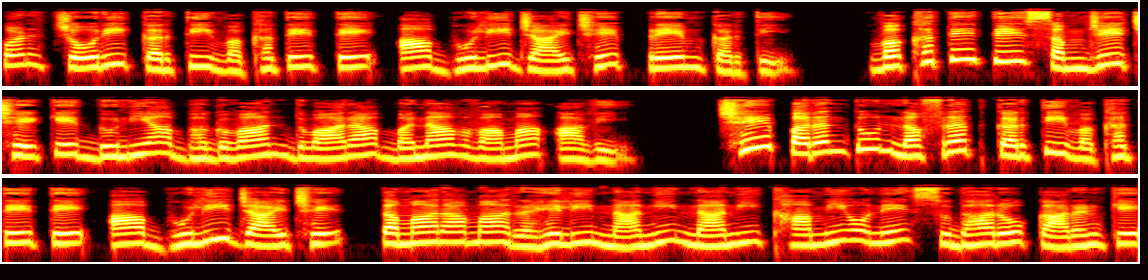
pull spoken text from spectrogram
પણ ચોરી કરતી વખતે તે આ ભૂલી જાય છે, પ્રેમ કરતી વખતે તે સમજે છે કે દુનિયા ભગવાન દ્વારા બનાવવામાં આવી છે, પરંતુ નફરત કરતી વખતે તે આ ભૂલી જાય છે, તમારામાં રહેલી નાની નાની ખામીઓને સુધારો કારણ કે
